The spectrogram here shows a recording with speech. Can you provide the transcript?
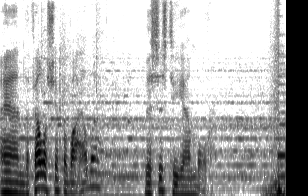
and the Fellowship of Ailbe, this is T.M. Moore.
